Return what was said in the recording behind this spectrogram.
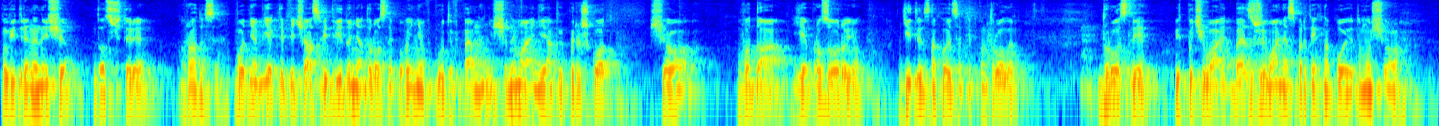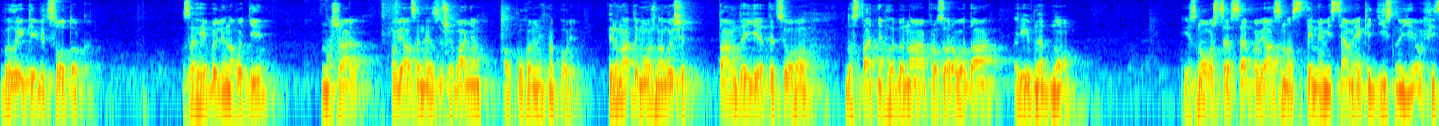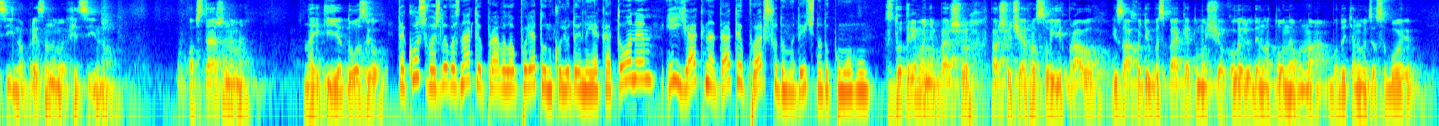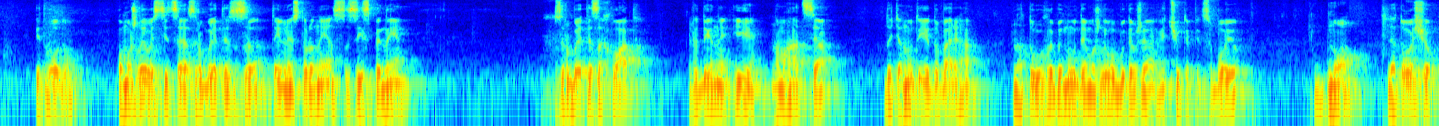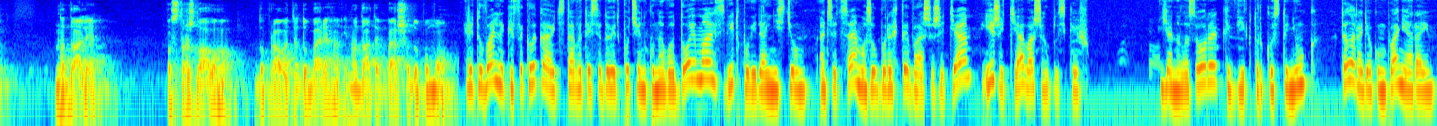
повітря не нижче 24 градуси. Водні об'єкти під час відвідування дорослі повинні бути впевнені, що немає ніяких перешкод, що вода є прозорою, діти знаходяться під контролем. Дорослі відпочивають без вживання спиртних напоїв, тому що великий відсоток загибелі на воді, на жаль, пов'язаний з вживанням алкогольних напоїв. Пірнати можна лише там, де є для цього достатня глибина, прозора вода, рівне дно. І знову ж це все пов'язано з тими місцями, які дійсно є офіційно признаними, офіційно обстеженими, на які є дозвіл. Також важливо знати правила порятунку людини, яка тоне, і як надати першу домедичну допомогу. З дотриманням першу, в першу чергу своїх правил і заходів безпеки, тому що коли людина тоне, вона буде тягнути за собою під воду. По можливості це зробити з тильної сторони, зі спини, зробити захват людини і намагатися дотягнути її до берега на ту глибину, де можливо буде вже відчути під собою дно, для того, щоб надалі постраждалого доправити до берега і надати першу допомогу. Рятувальники закликають ставитися до відпочинку на водоймах з відповідальністю, адже це може вберегти ваше життя і життя ваших близьких. Яна Лазорик, Віктор Костенюк, телерадіокомпанія Рай.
